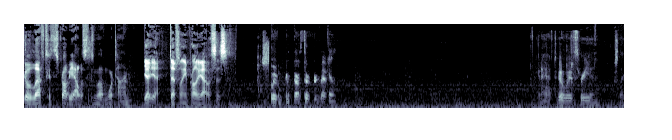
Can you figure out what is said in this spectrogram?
Go left 'cause it's probably Atlas's and we'll have more time. Yeah, yeah, definitely, probably Atlas's. So we bring our third mech in. Gonna have to go wave three. Yeah, looks like.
